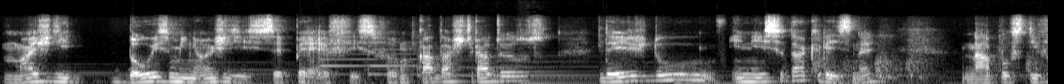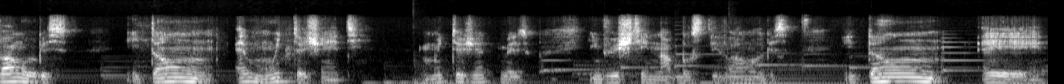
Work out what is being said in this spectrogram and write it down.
mais de 2 milhões de CPFs foram cadastrados desde o início da crise, né? na bolsa de valores. Então, é muita gente, muita gente mesmo, investindo na bolsa de valores. Então, é,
